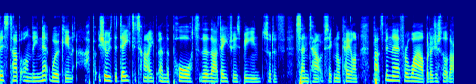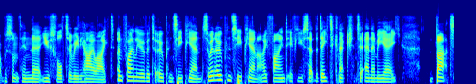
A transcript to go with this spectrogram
This tab on the networking app shows the data type and the port that that data is being sort of sent out of Signal K on. That's been there for a while, but I just thought that was something uh, useful to really highlight. And finally over to OpenCPN. So in OpenCPN, I find if you set the data connection to NMEA, that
